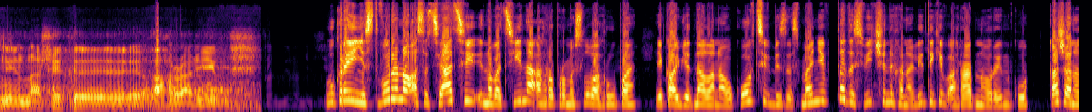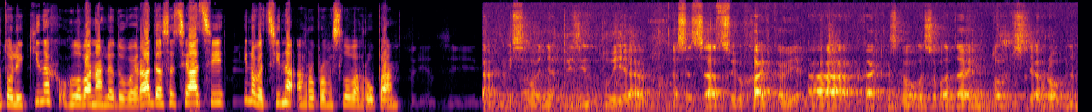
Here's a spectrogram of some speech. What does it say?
е, наших е, аграріїв. В Україні створено асоціацію інноваційна агропромислова група, яка об'єднала науковців, бізнесменів та досвідчених аналітиків аграрного ринку, каже Анатолій Кінах, голова наглядової ради асоціації Інноваційна агропромислова група. Мы сегодня, презентуя ассоциацию в Харькове, а Харьковская область обладает в том числе огромным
